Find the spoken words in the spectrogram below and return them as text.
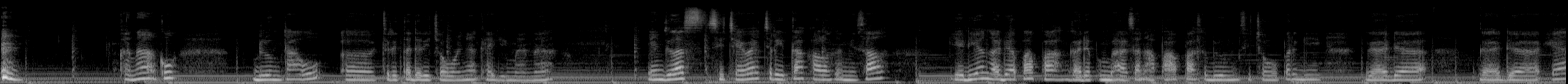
Karena aku belum tahu uh, cerita dari cowoknya kayak gimana. Yang jelas si cewek cerita kalau semisal ya dia nggak ada apa-apa nggak ada pembahasan apa-apa sebelum si cowok pergi. Nggak ada nggak ada ya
